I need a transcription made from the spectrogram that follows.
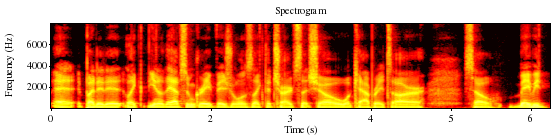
but it is like you know they have some great visuals, like the charts that show what cap rates are. So maybe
